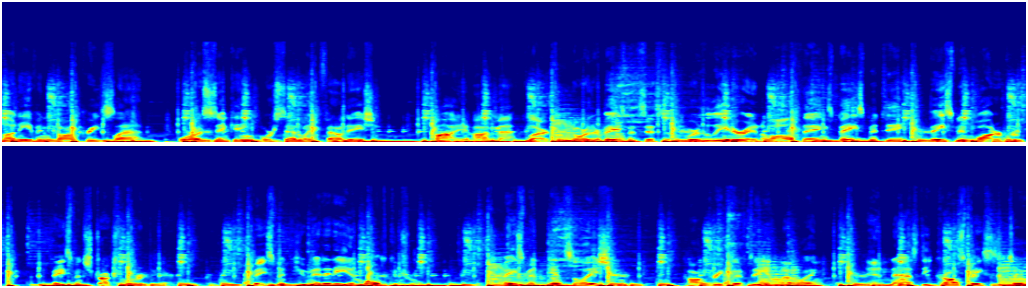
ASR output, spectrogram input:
uneven concrete slab, or a sinking or settling foundation? Hi, I'm Matt Clark from Northern Basement Systems. We're the leader in all things basementy, basement waterproofing, basement structural repair, basement humidity and mold control, basement insulation, concrete lifting and leveling, and nasty crawl spaces too.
